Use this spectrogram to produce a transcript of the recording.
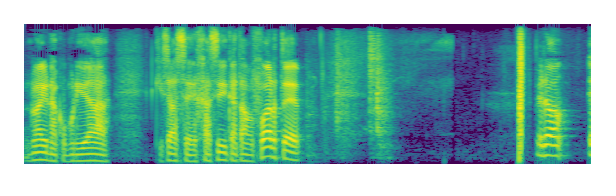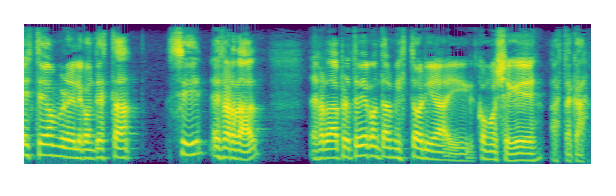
no hay una comunidad quizás eh, hasídica tan fuerte. Pero este hombre le contesta, sí, es verdad, es verdad, pero te voy a contar mi historia y cómo llegué hasta acá.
